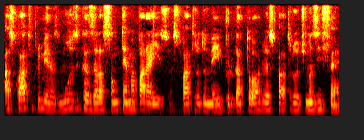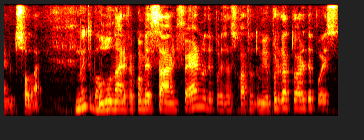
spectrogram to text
as quatro primeiras músicas elas são tema paraíso, as quatro do meio purgatório e as quatro últimas inferno, do solar. Muito O bom. lunário vai começar inferno, depois as quatro do meio purgatório, depois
